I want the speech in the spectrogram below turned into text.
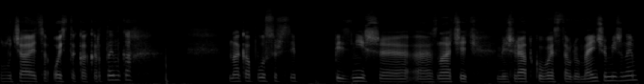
виходить ось така картинка на капусточці. Пізніше, е, значить, міжрядку виставлю менше між ним.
